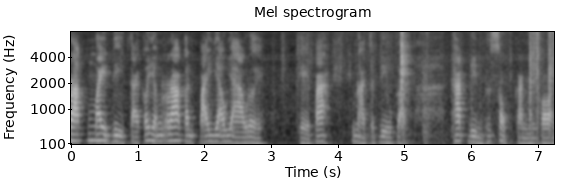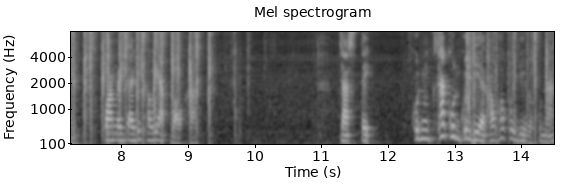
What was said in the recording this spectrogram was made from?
รักไม่ดี แต่ก็ยังรากกันไปยาวๆเลยโอเคปะคุณอาจจะดีลกับธาตุดินพฤษภกันมังกรความในใจที่เขาอยากบอกค่ะ justice คุณถ้าคุณคุยดีกับเขาเขาคุยดีกับคุณนะ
